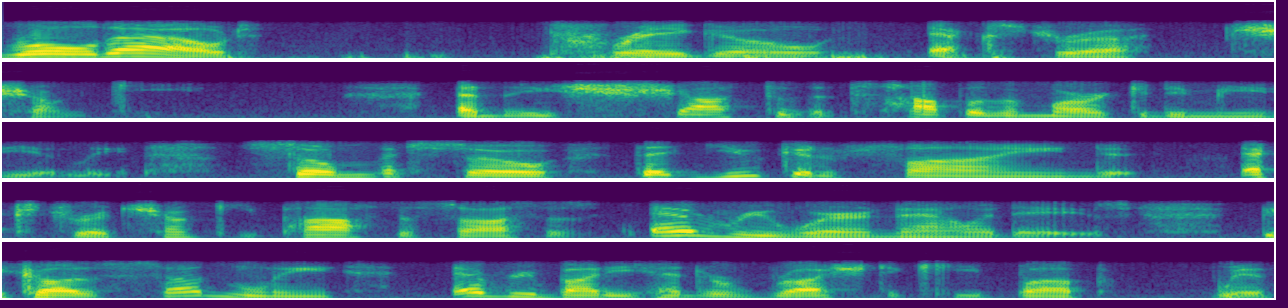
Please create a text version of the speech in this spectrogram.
rolled out Prego Extra Chunky. And they shot to the top of the market immediately. So much so that you can find extra chunky pasta sauces everywhere nowadays because suddenly everybody had to rush to keep up with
